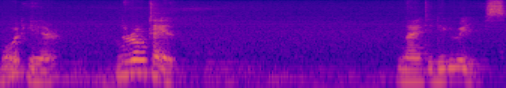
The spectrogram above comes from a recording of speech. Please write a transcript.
move it here, and rotate it 90 degrees.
